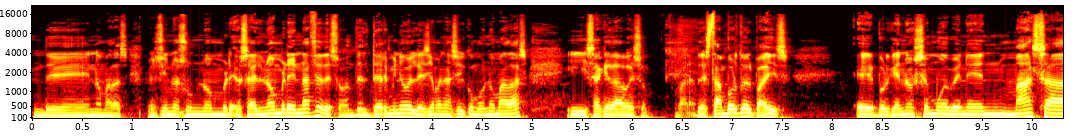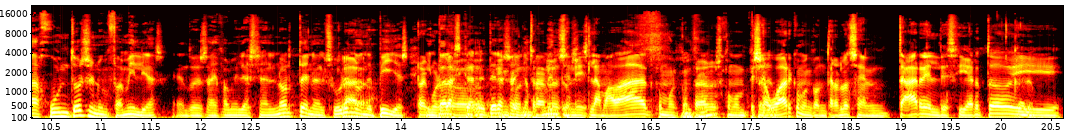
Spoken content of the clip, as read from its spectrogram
de nómadas. Pero si no es un nombre, o sea, el nombre nace de eso, del término, les llaman así como nómadas y se ha quedado eso. Vale. Están por todo el país. eh, porque no se mueven en masa juntos, sino en familias. Entonces hay familias en el norte, en el sur, Claro. en donde pilles. en todas las carreteras hay encontrarlos campamentos. en Islamabad, como encontrarlos como en Peshawar, como encontrarlos en Tar, el desierto. ¿Y,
